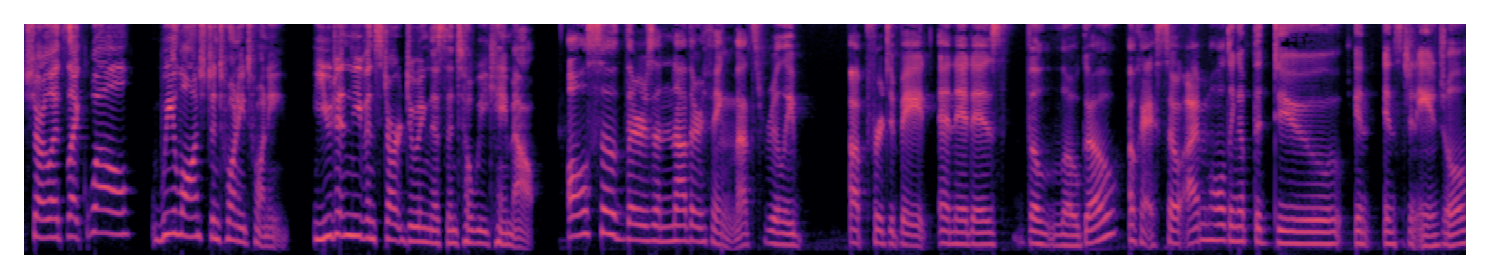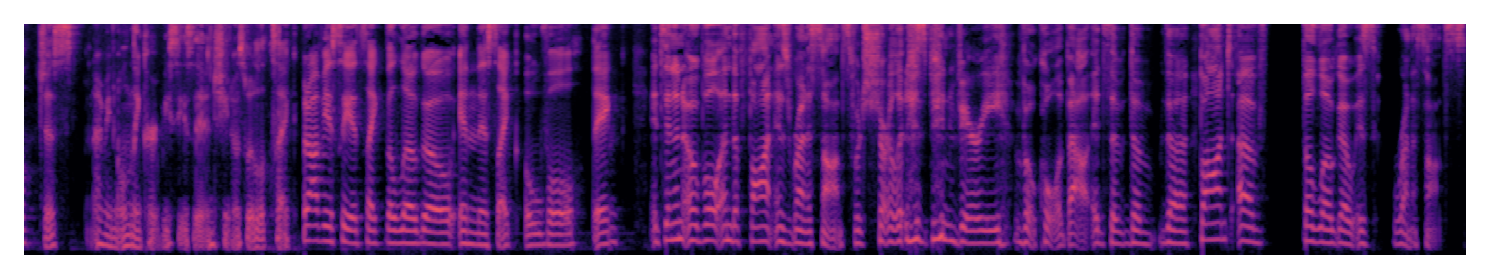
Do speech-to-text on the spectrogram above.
Charlotte's like, Well, we launched in 2020. You didn't even start doing this until we came out. Also, there's another thing that's really up for debate, and it is the logo. Okay, so I'm holding up the Dieux in Instant Angel. Just, I mean, only Kirbie sees it and she knows what it looks like. But obviously, it's like the logo in this like oval thing. It's in an oval, and the font is Renaissance, which Charlotte has been very vocal about. It's a, the the font of the logo is Renaissance.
